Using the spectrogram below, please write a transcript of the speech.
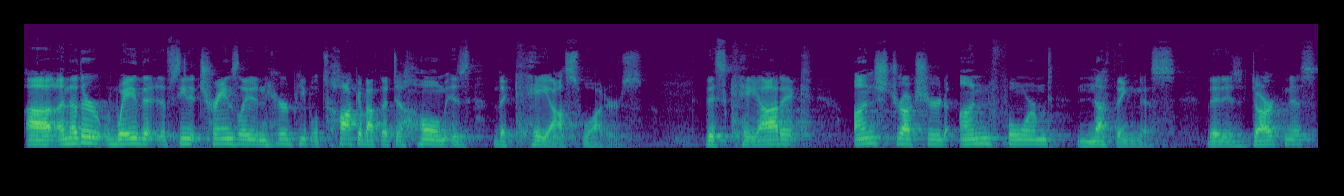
Uh, another way that I've seen it translated and heard people talk about that tehom is the chaos waters. This chaotic, unstructured, unformed nothingness that is darkness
